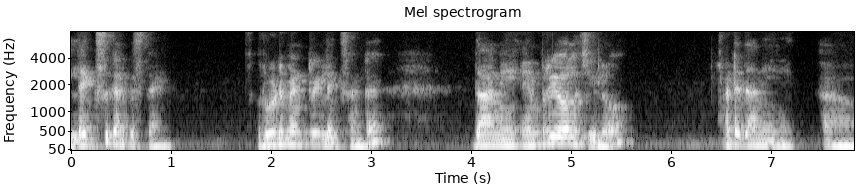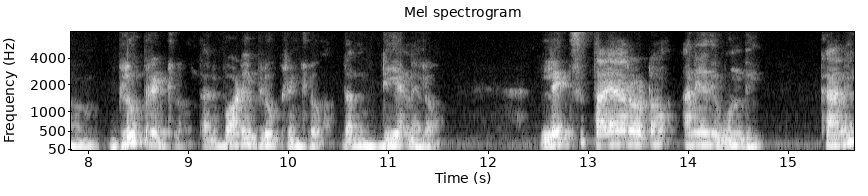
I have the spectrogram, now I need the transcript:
లెగ్స్ కనిపిస్తాయండి. రూడిమెంటరీ లెగ్స్ అంటే దాని ఎంబ్రియాలజీలో అంటే దాని బ్లూ ప్రింట్‌లో దాని బాడీ బ్లూ ప్రింట్‌లో దాని డిఎన్ఏలో లెగ్స్ తయారవ్వటం అనేది ఉంది. కానీ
